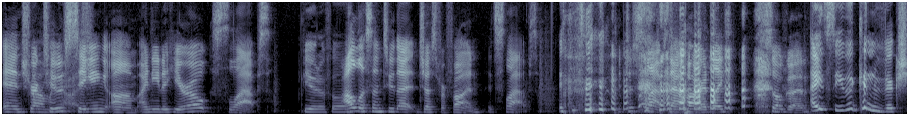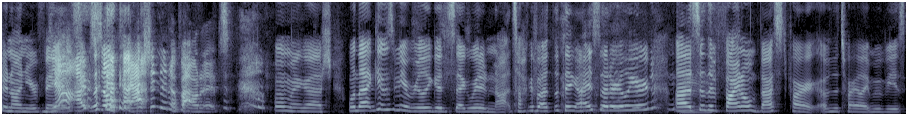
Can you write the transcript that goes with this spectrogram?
and Shrek Oh 2 gosh. singing um I Need a Hero slaps. Beautiful. I'll listen to that just for fun. It slaps. It just slaps that hard. Like so good. I see the conviction on your face. Yeah, I'm so passionate about it. Oh my gosh. Well, that gives me a really good segue to not talk about the thing I said earlier. Uh, so, the final best part of the Twilight movies,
